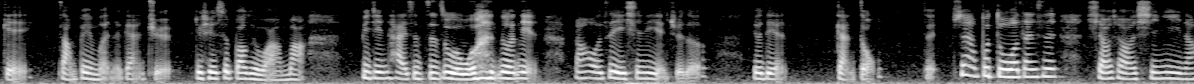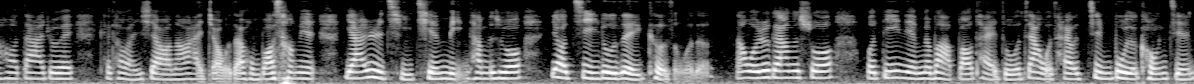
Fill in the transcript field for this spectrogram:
给。长辈们的感觉，尤其是包给我阿妈，毕竟她也是资助了我很多年，然后我自己心里也觉得有点感动。对，虽然不多，但是小小的心意，然后大家就会开开玩笑，然后还叫我在红包上面压日期签名，他们说要记录这一刻什么的，然后我就跟他们说，我第一年没有办法包太多，这样我才有进步的空间。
